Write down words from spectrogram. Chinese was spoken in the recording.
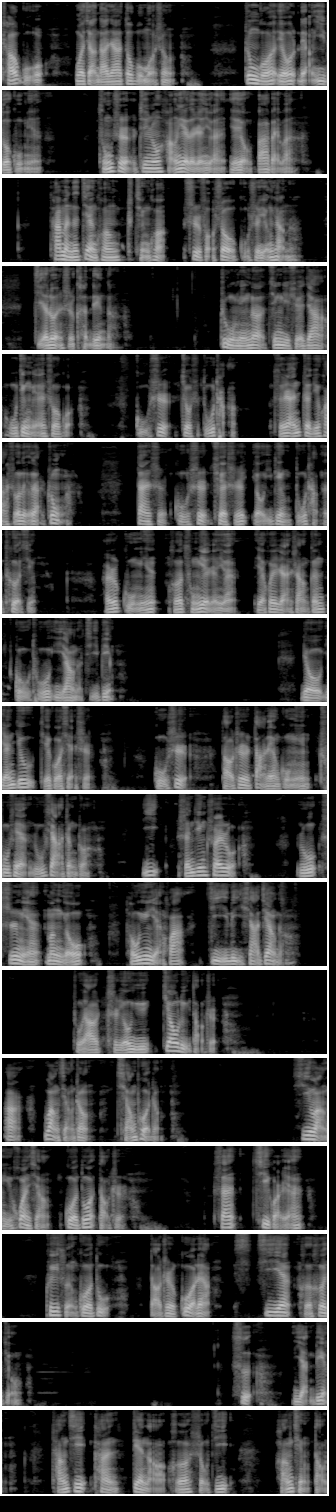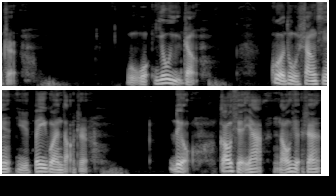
炒股，我想大家都不陌生。中国有两亿多股民，从事金融行业的人员也有八百万。他们的健康情况是否受股市影响呢？结论是肯定的。著名的经济学家吴敬琏说过：“股市就是赌场。”虽然这句话说的有点重了，但是股市确实有一定赌场的特性。而股民和从业人员也会染上跟赌徒一样的疾病。有研究结果显示，股市导致大量股民出现如下症状：一、神经衰弱，如失眠、梦游、头晕眼花、记忆力下降等，主要是由于焦虑导致；二、妄想症。强迫症，希望与幻想过多导致；三、气管炎，亏损过度导致过量吸烟和喝酒；四、眼病，长期看电脑和手机行情导致；五、忧郁症，过度伤心与悲观导致。六、高血压、脑血栓、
